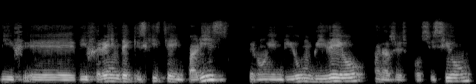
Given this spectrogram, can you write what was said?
eh, diferente que existe en París, pero envió un video para su exposición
